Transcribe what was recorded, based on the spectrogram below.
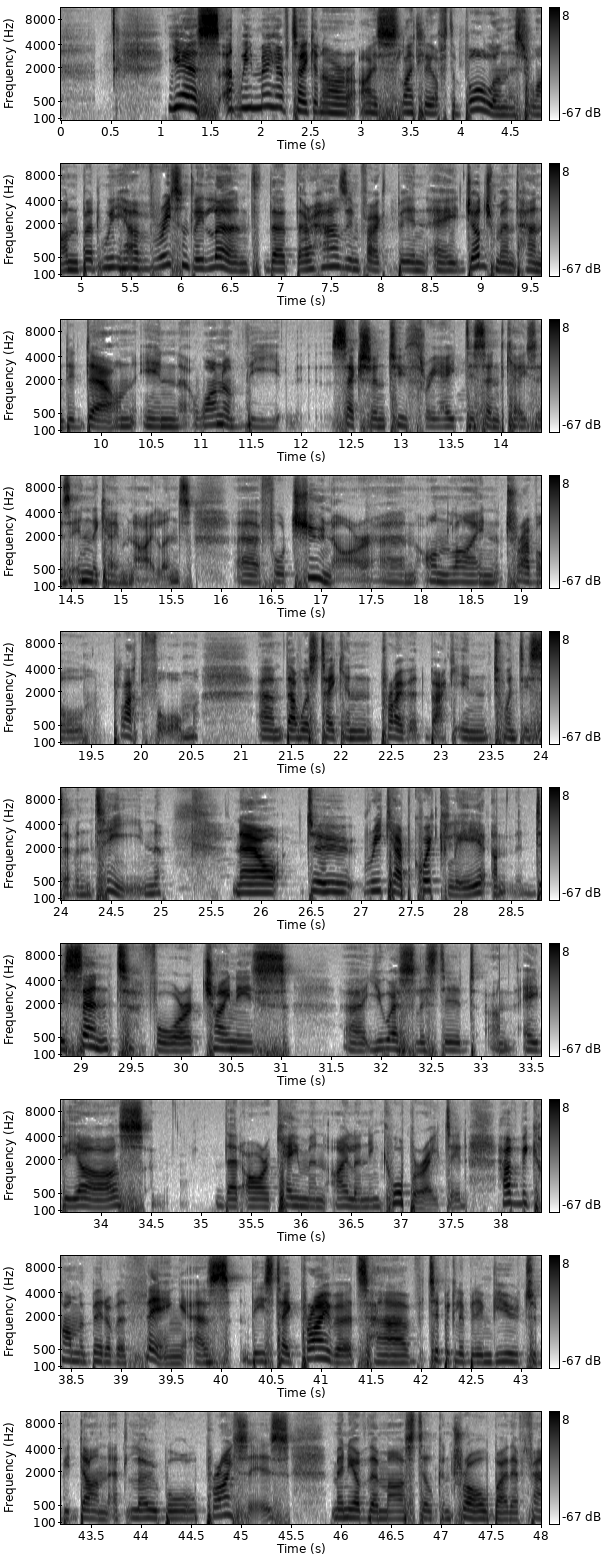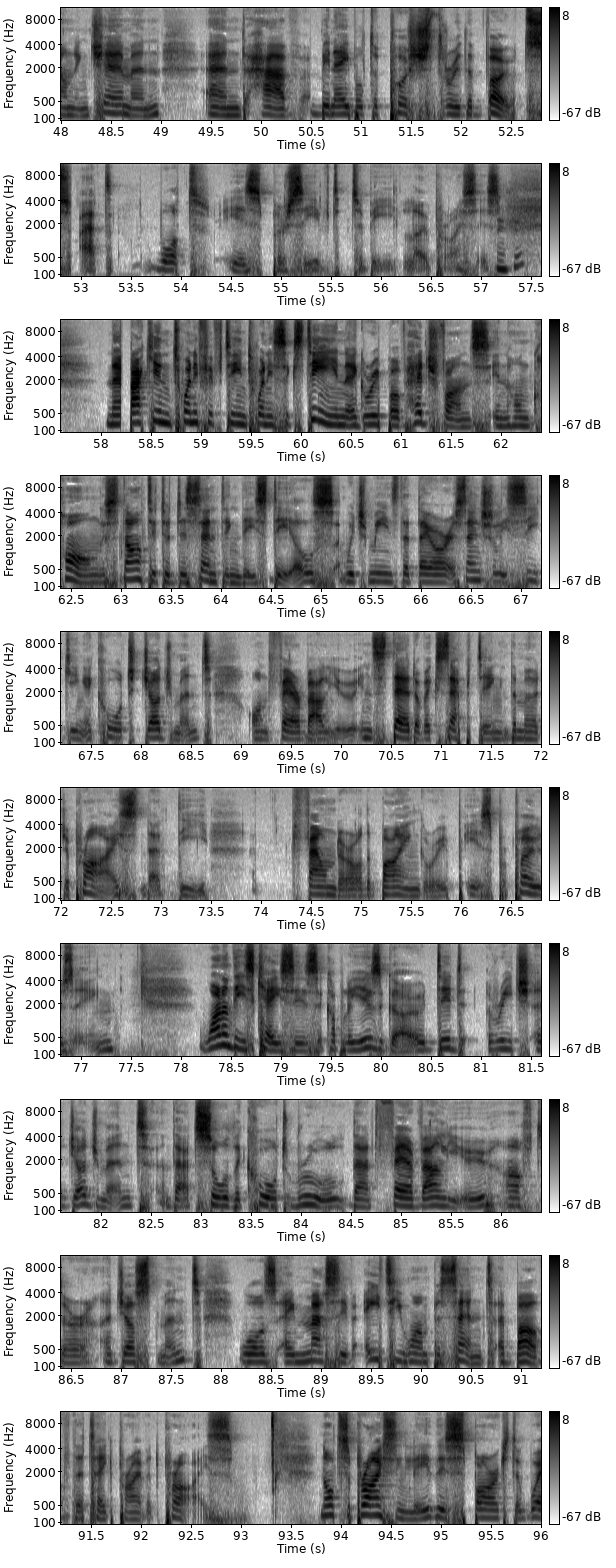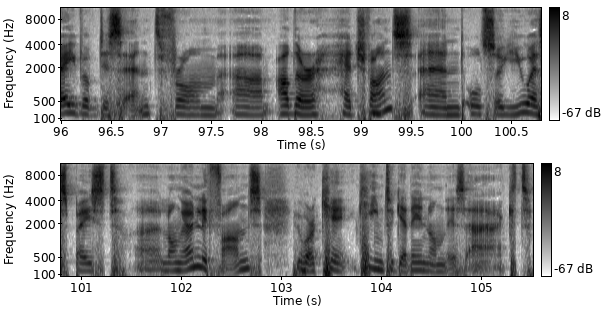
Yes, uh, we may have taken our eyes slightly off the ball on this one, but we have recently learned that there has, in fact, been a judgment handed down in one of the Section 238 dissent cases in the Cayman Islands uh, for Qunar, an online travel platform um, that was taken private back in 2017. Now, to recap quickly, um, dissent for Chinese uh, US listed um, ADRs that are Cayman Island incorporated have become a bit of a thing as these take privates have typically been viewed to be done at low ball prices. Many of them are still controlled by their founding chairman and have been able to push through the votes at what is perceived to be low prices. Mm-hmm. Now, back in 2015 2016, a group of hedge funds in Hong Kong started to dissenting these deals, which means that they are essentially seeking a court judgment on fair value instead of accepting the merger price that the founder or the buying group is proposing. One of these cases a couple of years ago did reach a judgment that saw the court rule that fair value after adjustment was a massive 81% above the take private price. Not surprisingly, this sparked a wave of dissent from um, other hedge funds and also US based uh, long only funds who are ke- keen to get in on this act.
